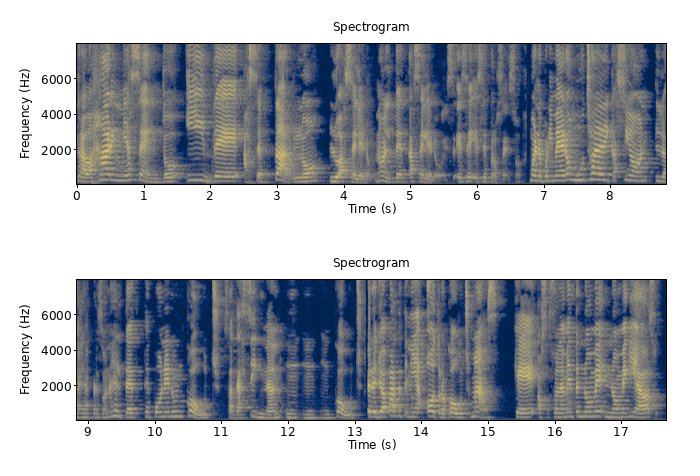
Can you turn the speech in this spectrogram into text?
trabajar en mi acento y de aceptarlo, lo aceleró, ¿no? El TED aceleró ese, ese proceso. Bueno, primero, mucha dedicación. Las, las personas del TED te ponen un coach, o sea, te asignan un, un, coach, pero yo aparte tenía otro coach más que, o sea, solamente no me, no me guiaba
